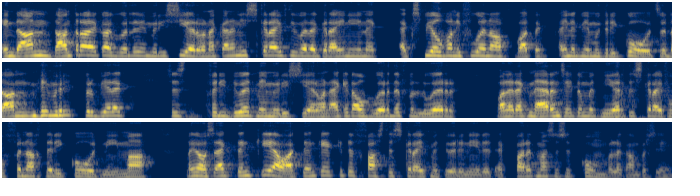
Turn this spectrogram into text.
En dan dan try ek daai woorde memoriseer want ek kan nie skryf terwyl ek ry nie en ek ek speel van die foon af wat ek eintlik mee moet rekord. So dan memory probeer ek soos vir die dood memoriseer want ek het al woorde verloor wanneer ek nêrens het om dit neer te skryf of vinnig te rekord nie. Maar maar ja, so ek dink ja, ek dink ek het 'n vaste skryfmetode nie. Dit ek vat dit maar soos dit kom, wil ek amper sê.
